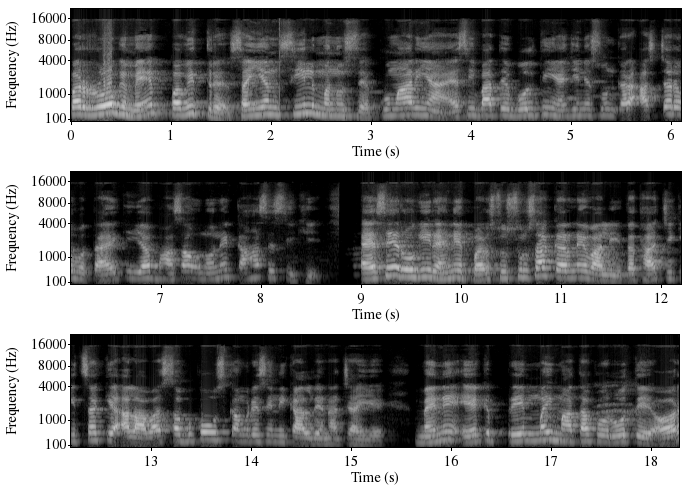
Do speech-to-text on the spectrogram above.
पर रोग में पवित्र, संयमशील मनुष्य, कुमारियाँ ऐसी बातें बोलती हैं जिन्हें सुनकर आश्चर्य होता है कि यह भाषा उन्होंने कहाँ से सीखी। ऐसे रोगी रहने पर शुश्रूषा करने वाली तथा चिकित्सक के अलावा सबको उस कमरे से निकाल देना चाहिए। मैंने एक प्रेममय माता को रोते और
